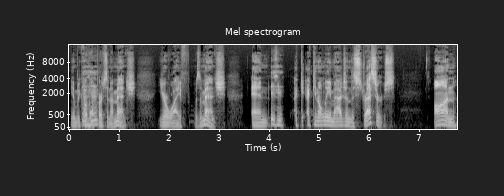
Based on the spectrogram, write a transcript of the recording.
You know, we call mm-hmm. that person a mensch. Your wife was a mensch. And mm-hmm. I, I can only imagine the stressors on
